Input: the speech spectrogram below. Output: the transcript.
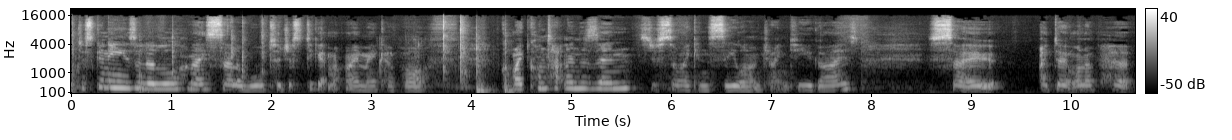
I'm just going to use a little micellar water just to get my eye makeup off. Got my contact lenses in just so I can see while I'm chatting to you guys. So I don't want to put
